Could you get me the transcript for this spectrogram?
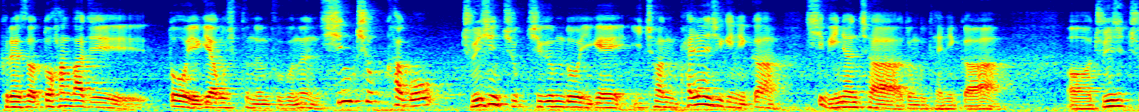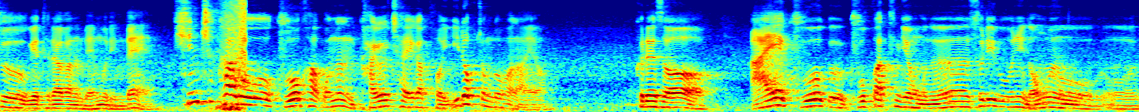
그래서 또 한 가지 또 얘기하고 싶은 부분은 신축하고 준신축 지금도 이게 2008년식이니까 12년 차 정도 되니까 어, 준신축에 들어가는 매물인데 신축하고 9억하고는 가격 차이가 거의 1억 정도가 나요. 그래서 아예 9억 그 9억 같은 경우는 수리 부분이 너무 어,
